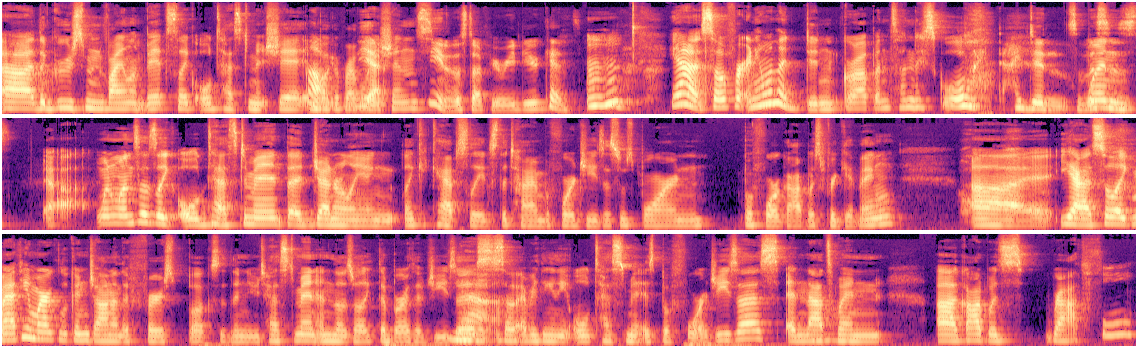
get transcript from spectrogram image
uh, the gruesome and violent bits like Old Testament shit and Oh, Book of yeah. Revelations. You know the stuff you read to your kids. hmm Yeah, so for anyone that didn't grow up in Sunday school, I didn't. So this When- is. uh, when one says like Old Testament, that generally like encapsulates the time before Jesus was born, before God was forgiving. Uh, yeah, so like Matthew, Mark, Luke, and John are the first books of the New Testament, and those are like the birth of Jesus. Yeah. So everything in the Old Testament is before Jesus, and that's Oh. when uh, God was wrathful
